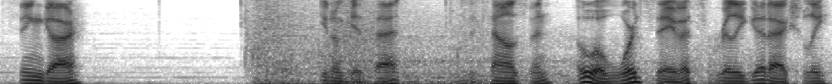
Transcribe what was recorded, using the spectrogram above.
Svingar. You don't get that. It's a talisman. Oh, a ward save. That's really good, actually.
